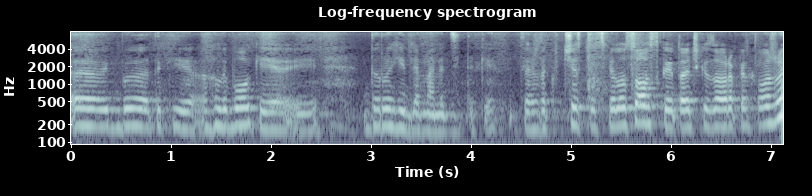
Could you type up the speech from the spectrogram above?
е, якби такі глибокі і дорогі для мене ці такі. Це ж так чисто з філософської точки зору підходжу.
